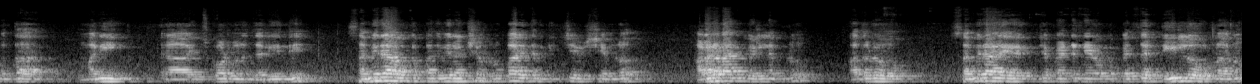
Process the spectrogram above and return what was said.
కొంత మనీ ఇచ్చుకోవడం జరిగింది సమీరా ఒక పదివేల లక్షల రూపాయలు ఇతనికి ఇచ్చే విషయంలో అడగడానికి వెళ్ళినప్పుడు అతడు సమీరా చెప్పంటే నేను ఒక పెద్ద డీల్లో ఉన్నాను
